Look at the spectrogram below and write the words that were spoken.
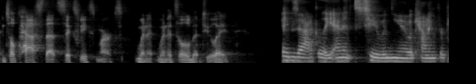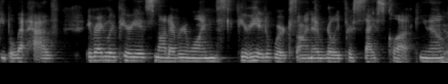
until past that six weeks marks when it when it's a little bit too late. Exactly. And it's too, and you know, accounting for people that have irregular periods, not everyone's period works on a really precise clock, you know, yeah.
